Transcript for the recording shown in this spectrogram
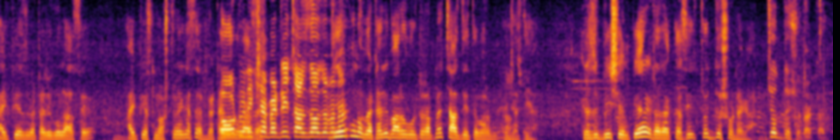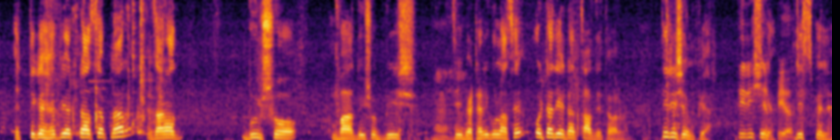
আইপিএস ব্যাটারিগুলো আছে আইপিএস নষ্ট হয়ে গেছে ব্যাটারি ব্যাটারি চার্জ দেওয়া যাবে যে কোনো ব্যাটারি বারো ভোল্টের আপনি চার্জ দিতে পারবেন এটা দিয়ে এটা হচ্ছে বিশ এম্পিয়ার এটা রাখতেছি চোদ্দোশো টাকা। চোদ্দশো টাকা। এর থেকে হেভি একটা আছে আপনার যারা দুইশো বা দুইশো বিশ হ্যাঁ যে ব্যাটারিগুলো আছে ওইটা দিয়ে এটা চার্জ দিতে পারবেন। তিরিশ এম্পিয়ার তিরিশ এম্পিয়ার ডিসপ্লে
